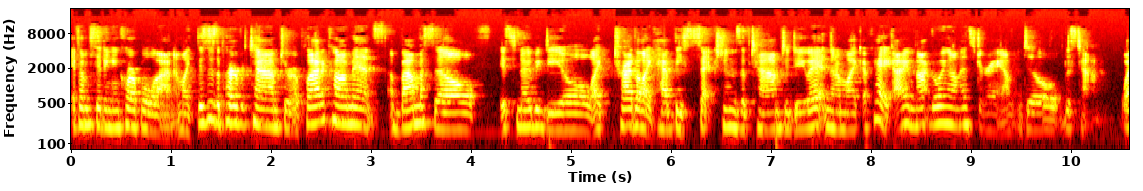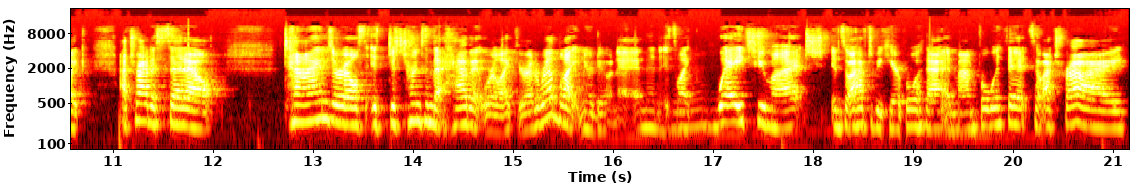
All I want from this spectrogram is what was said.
if I'm sitting in carpool line, I'm like, this is the perfect time to reply to comments. I'm by myself. It's no big deal. Like try to like have these sections of time to do it. And then I'm like, okay, I am not going on Instagram until this time. Like I try to set out times or else it just turns in that habit where like you're at a red light and you're doing it. And then it's like mm-hmm. way too much. And so i have to be careful with that and mindful with it. So i try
